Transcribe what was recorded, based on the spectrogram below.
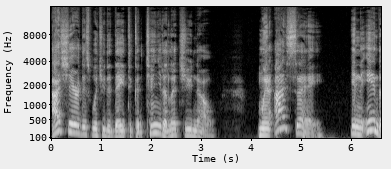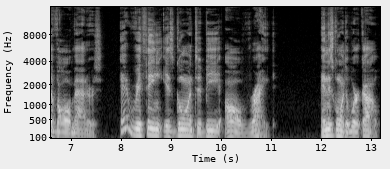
I share this with you today to continue to let you know when I say in the end of all matters, everything is going to be all right and it's going to work out.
